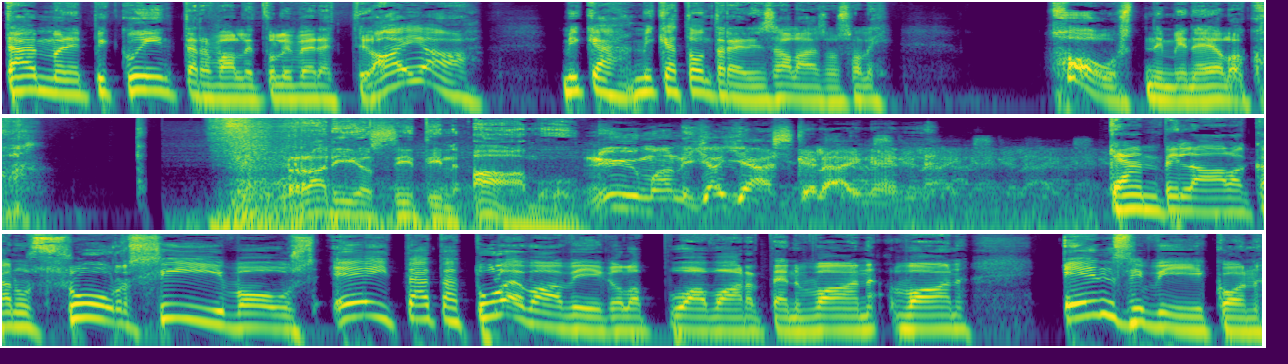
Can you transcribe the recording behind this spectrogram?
Tämmöinen pikku intervalli tuli vedetty. Ajaa, mikä, mikä ton treenin salaisuus oli? Host-niminen elokuva. Radio Cityn aamu. Nyman ja Jäskeläinen. Kämpillä alkanut suursiivous. Ei tätä tulevaa viikonloppua varten, vaan, vaan ensi viikon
